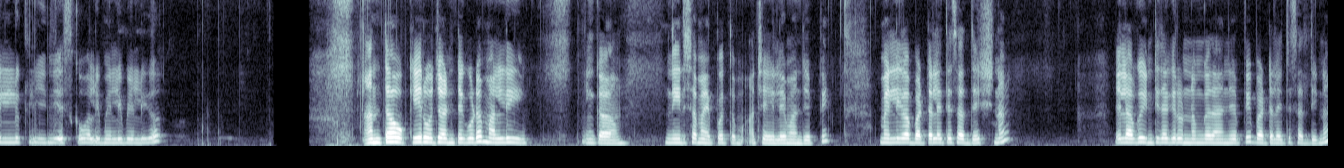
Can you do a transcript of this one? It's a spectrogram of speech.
ఇల్లు క్లీన్ చేసుకోవాలి మెల్లి మెల్లిగా. అంతా ఒకే రోజు అంటే కూడా మళ్ళీ ఇంకా నీరసం అయిపోతాం. చేయలేమని చెప్పి మెల్లిగా బట్టలు అయితే సర్దేసిన. ఎలాగో ఇంటి దగ్గర ఉన్నాం కదా అని చెప్పి బట్టలు అయితే సర్దినా.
